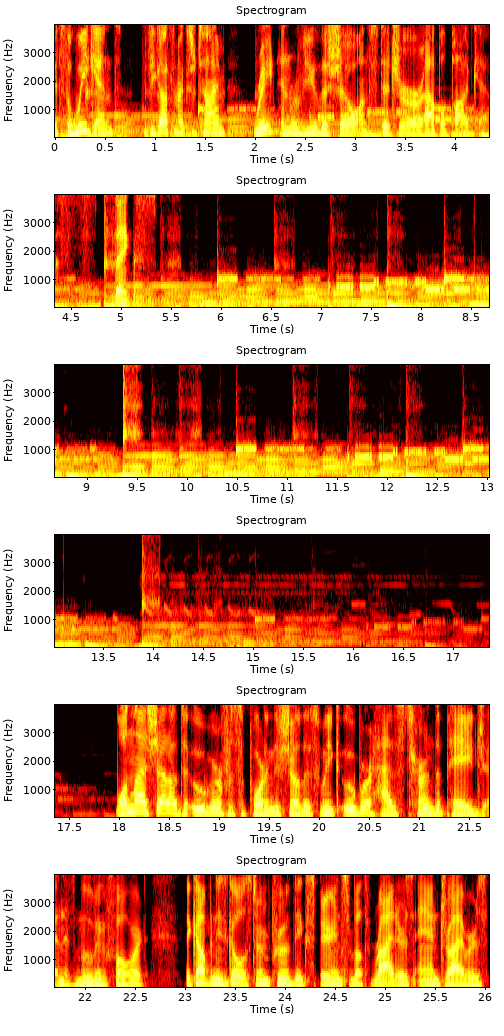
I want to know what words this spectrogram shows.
It's the weekend. If you got some extra time, rate and review the show on Stitcher or Apple Podcasts. Thanks. One last shout out to Uber for supporting the show this week. Uber has turned the page and is moving forward. The company's goal is to improve the experience for both riders and drivers.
